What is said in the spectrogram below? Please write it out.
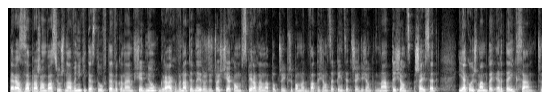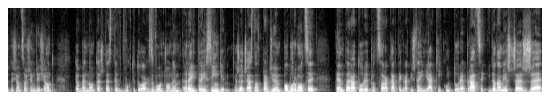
Teraz zapraszam Was już na wyniki testów. Te wykonałem w 7 grach w natywnej rozdzielczości, jaką wspiera ten laptop, czyli przypomnę 2560 na 1600 I jako już mam tutaj RTX-a 3080, to będą też testy w dwóch tytułach z włączonym ray tracingiem. Rzecz jasna sprawdziłem pobór mocy, temperatury procesora karty graficznej, jak i kulturę pracy. I dodam jeszcze, że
